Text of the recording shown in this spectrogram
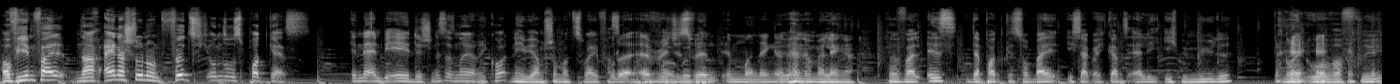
auf jeden Fall nach einer Stunde und 40 unseres Podcasts in der NBA Edition. Ist das neuer Rekord? Nee, wir haben schon mal zwei fast. Oder Averages werden immer länger. Wir werden immer länger. Auf jeden Fall ist der Podcast vorbei. Ich sag euch ganz ehrlich, ich bin müde. 9 Uhr war früh.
